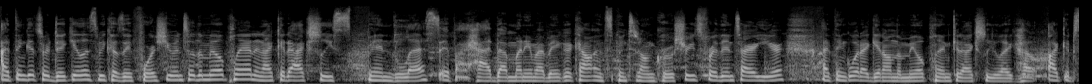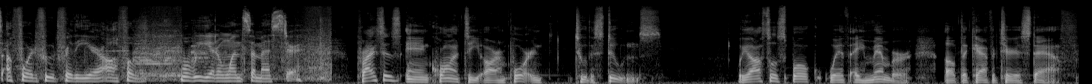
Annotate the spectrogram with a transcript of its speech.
I think it's ridiculous because they force you into the meal plan, and I could actually spend less if I had that money in my bank account and spent it on groceries for the entire year. I think what I get on the meal plan could actually like help. I could afford food for the year off of what we get in one semester. Prices and quantity are important to the students. We also spoke with a member of the cafeteria staff.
